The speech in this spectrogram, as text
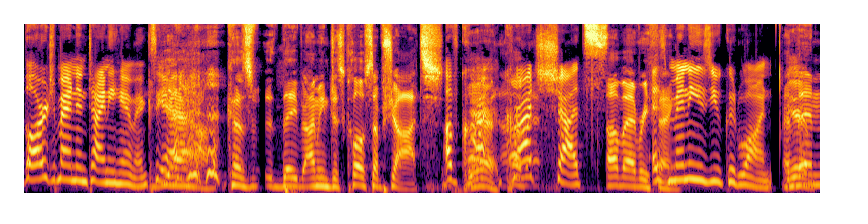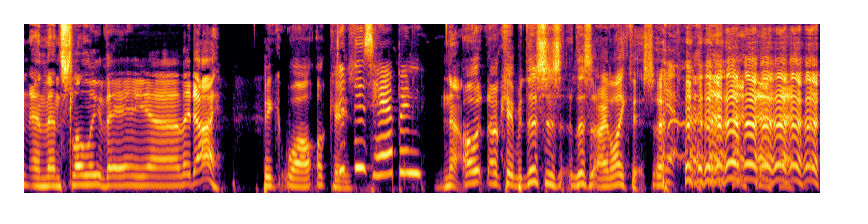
Large men in tiny hammocks. Yeah. Yeah, because they, I mean, just close up shots Of cro- Yeah. crotch shots. of everything, as many as you could want. and Yeah. then and then slowly they uh, they die. Big, well, okay. Did this happen? No, Oh, okay, but this is this. I like this because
